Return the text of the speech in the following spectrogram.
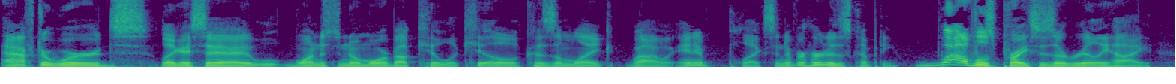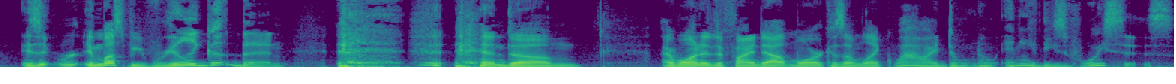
afterwards, like I say, I wanted to know more about Kill la Kill because I'm like, wow, Aniplex. I never heard of this company. Wow, those prices are really high. Is it? It must be really good then. and um, I wanted to find out more because I'm like, wow, I don't know any of these voices.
